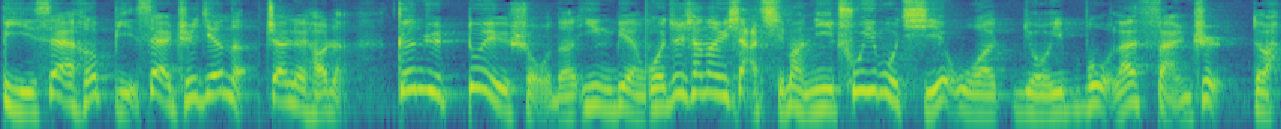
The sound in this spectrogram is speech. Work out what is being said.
比赛和比赛之间的战略调整，根据对手的应变，我就相当于下棋嘛。你出一步棋，我有一步来反制，对吧？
